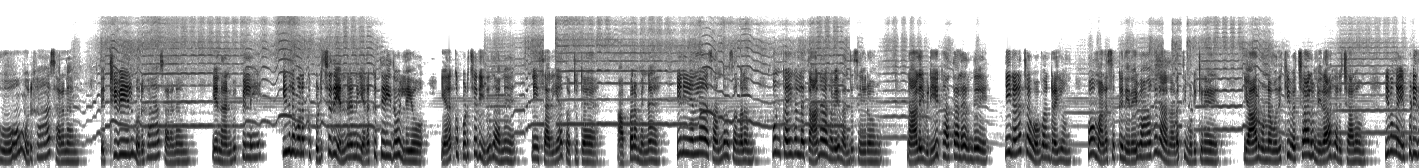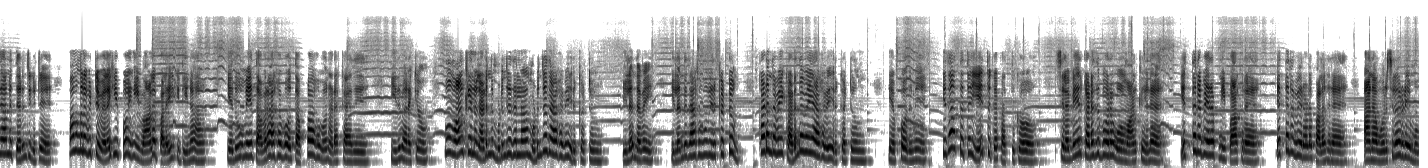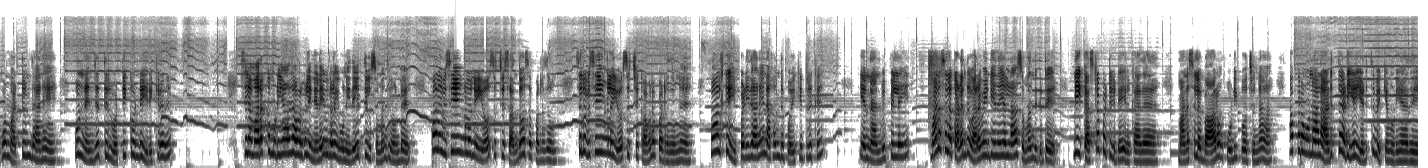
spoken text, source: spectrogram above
ஓ முருகா சரணம். வெற்றிவேல் முருகா சரணம். என் அன்பு பிள்ளை இதில் உனக்கு பிடிச்சது என்னன்னு எனக்கு தெரியுதோ இல்லையோ? எனக்கு பிடிச்சது இதுதானு. நீ சரியா தொட்டுட்ட. அப்புறம் என்ன? இனி எல்லா சந்தோஷங்களும் உன் கைகளில் தானாகவே வந்து சேரும். நாளை விடிய காத்தால இருந்து நீ நினச்ச ஒவ்வொன்றையும் உன் மனசுக்கு நிறைவாக நான் நடத்தி முடிக்கிறேன். யார் உன்னை ஒதுக்கி வச்சாலும் நிராகரிச்சாலும் இவங்க இப்படிதான்னு தெரிஞ்சுக்கிட்டு அவங்கள விட்டு விலகி போய் நீ வாழ பழகிக்கிட்டீனா எதுவுமே தவறாகவோ தப்பாகவோ நடக்காது. இது வரைக்கும் உன் வாழ்க்கையில நடந்து முடிஞ்சதெல்லாம் முடிஞ்சதாகவே இருக்கட்டும். இழந்தவை இழந்ததாகவும் இருக்கட்டும். கடந்தவை கடந்தவையாகவே இருக்கட்டும். எப்போதுமே யதார்த்தத்தை ஏத்துக்க கத்துக்கோ. சில பேர் கடந்து போற உன் வாழ்க்கையில எத்தனை பேரை நீ பார்க்குற எத்தனை பேரோட பழகுற? ஆனால் ஒரு சிலருடைய முகம் மட்டும்தானே உன் நெஞ்சத்தில் ஒட்டி கொண்டு இருக்கிறது? சில மறக்க முடியாத அவர்களின் நினைவுகளை உன் இதயத்தில் சுமந்து கொண்டு பல விஷயங்களை நீ யோசிச்சு சந்தோஷப்படுறதும் சில விஷயங்களை யோசிச்சு கவலைப்படுறதும்னு வாழ்க்கை இப்படிதானே நகர்ந்து போய்கிட்டு இருக்கு என் அன்பு பிள்ளையே மனசுல கடந்து வர வேண்டியதையெல்லாம் சுமந்துக்கிட்டு நீ கஷ்டப்பட்டுக்கிட்டே இருக்காத. மனசுல பாரம் கூடி போச்சுன்னா அப்புறம் உன்னால் அடுத்த அடியை எடுத்து வைக்க முடியாது.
